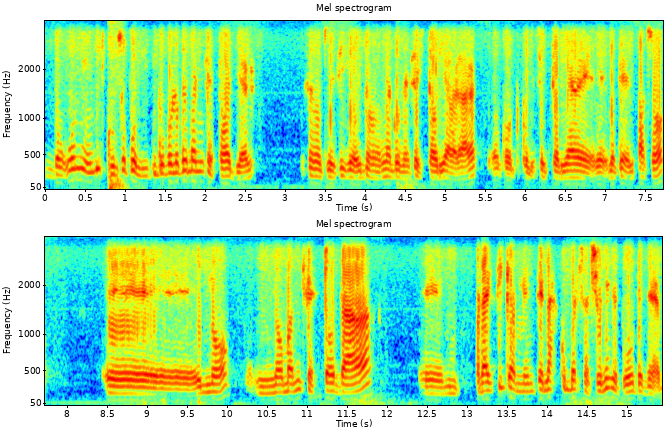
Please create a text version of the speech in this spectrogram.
no hubo ni un discurso político por lo que manifestó ayer. Eso no quiere decir que hoy nos venga con esa historia, ¿verdad? O con, esa historia de, de lo que él pasó. Eh, no, no manifestó nada. Eh, prácticamente las conversaciones que pudo tener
